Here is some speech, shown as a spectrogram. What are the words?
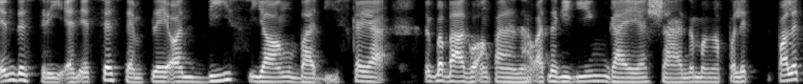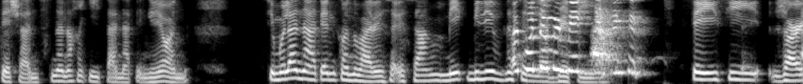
industry and its system play on these young bodies? Kaya nagbabago ang pananaw at nagiging gaya siya ng mga polit- politicians na nakikita natin ngayon. Simulan natin kunwari sa isang make-believe na Ay, celebrity. Say si Jar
